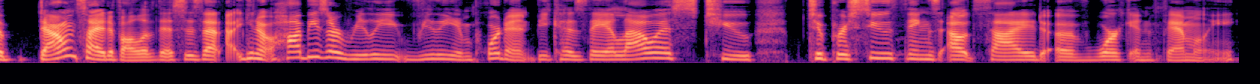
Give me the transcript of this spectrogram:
the downside of all of this is that you know hobbies are really really important because they allow us to to pursue things outside of work and family.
